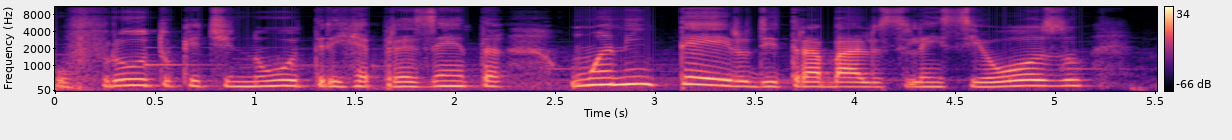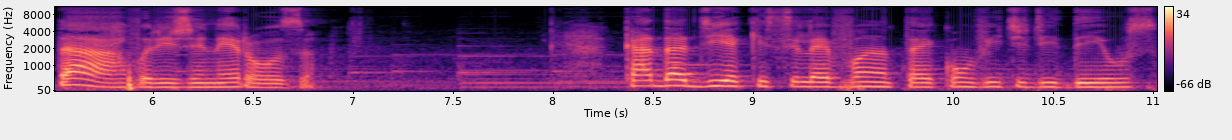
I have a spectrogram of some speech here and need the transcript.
O fruto que te nutre representa um ano inteiro de trabalho silencioso da árvore generosa. Cada dia que se levanta é convite de Deus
